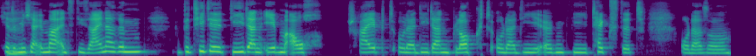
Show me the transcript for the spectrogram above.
ich hätte mhm. mich ja immer als Designerin betitelt, die dann eben auch schreibt oder die dann bloggt oder die irgendwie textet oder so.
